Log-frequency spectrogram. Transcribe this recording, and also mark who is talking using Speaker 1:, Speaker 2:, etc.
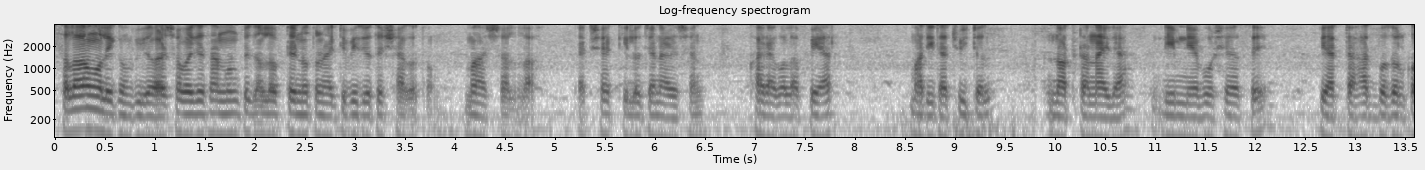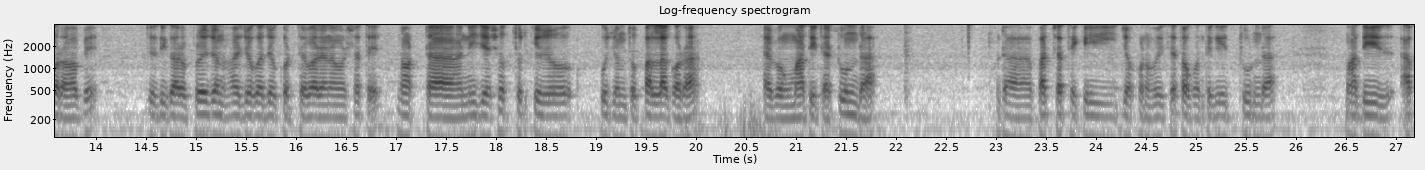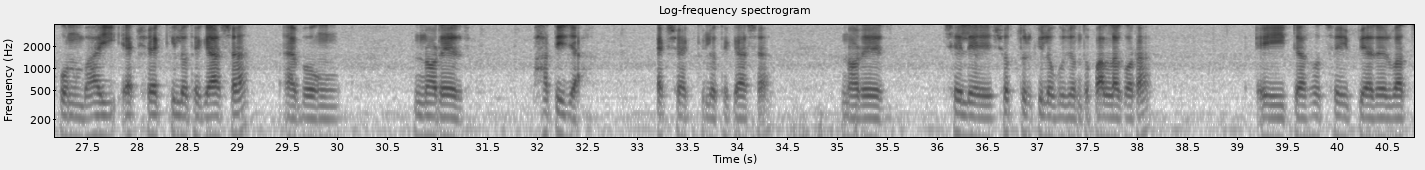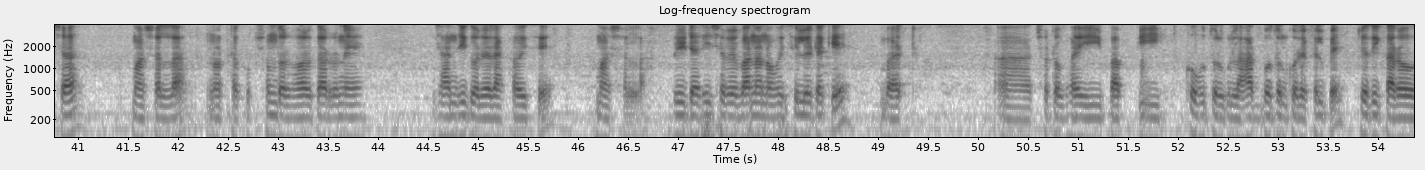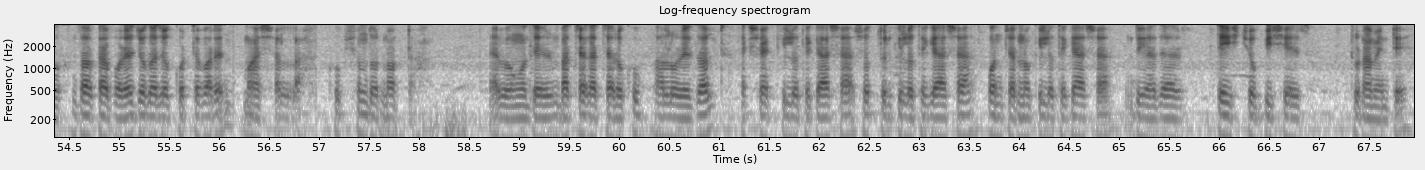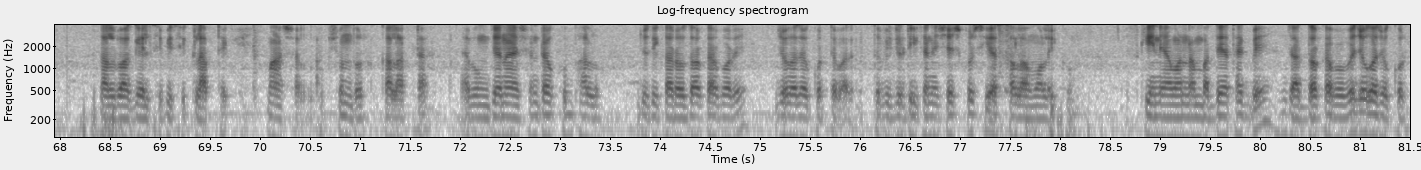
Speaker 1: আসসালামু আলাইকুম ভিউয়ার সবাইকে সানমুন পিজন লফটের নতুন একটি ভিডিওতে স্বাগতম। মাশাল্লাহ একশো এক কিলো জেনারেশন, খয়রা গলা পেয়ার, মাদিটা চুইটাল, নটটা নাইরা, ডিম নিয়ে বসে আছে, পেয়ারটা হাত বদল করা হবে। যদি কারও প্রয়োজন হয় যোগাযোগ করতে পারেন আমার সাথে। নটটা নিজে সত্তর কিলো পর্যন্ত পাল্লা করা এবং মাদিটা টুন্ডা। ওটা বাচ্চা থেকেই যখন হয়েছে তখন থেকেই টুন্ডা। মাদির আপন ভাই একশো এক কিলো থেকে আসা। এবং নরের ভাতিজা একশো এক কিলো থেকে আসা, নরের ছেলে সত্তর কিলো পর্যন্ত পাল্লা করা। এইটা হচ্ছে এই পেয়ারের বাচ্চা, মাশাল্লাহ নটটা খুব সুন্দর হওয়ার কারণে ঝাঞ্জি করে রাখা হয়েছে, মাশাল্লাহ। ব্রিডার হিসাবে বানানো হয়েছিল এটাকে, বাট ছোট ভাই বাপ্পি কবুতরগুলো হাত বদল করে ফেলবে। যদি কারও দরকার পড়ে, যোগাযোগ করতে পারেন, মাশাল্লাহ। খুব সুন্দর নটটা এবং ওদের বাচ্চা কাচ্চারও খুব ভালো রেজাল্ট একশো এক কিলো থেকে আসা, সত্তর কিলো থেকে আসা, পঞ্চান্ন কিলো থেকে আসা দুই হাজার তেইশ চব্বিশের টুর্নামেন্টে লালবাগ এলসিপিসি ক্লাব থেকে। মাশাল্লাহ খুব সুন্দর কালারটা এবং জেনারেশনটাও খুব ভালো। যদি কারও দরকার পড়ে যোগাযোগ করতে পারেন। তো ভিডিওটি এখানে শেষ করছি, আসসালামু আলাইকুম। স্ক্রিনে আমার নাম্বার দেওয়া থাকবে, যার দরকার পড়বে যোগাযোগ করবে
